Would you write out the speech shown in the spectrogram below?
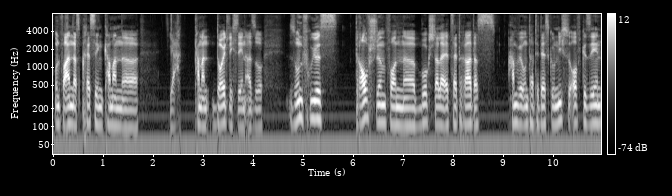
Und vor allem das Pressing kann man, äh, ja, kann man deutlich sehen. Also so ein frühes Draufstürmen von äh, Burgstaller etc., das haben wir unter Tedesco nicht so oft gesehen.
